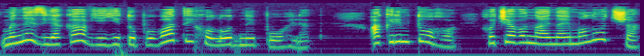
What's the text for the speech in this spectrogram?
мене злякав її тупуватий холодний погляд. А крім того, хоча вона й наймолодша,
